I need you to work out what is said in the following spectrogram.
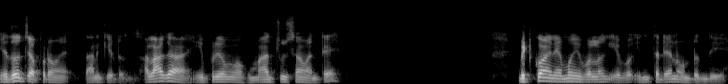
ఏదో చెప్పడమే దానికి. అలాగా ఇప్పుడు ఏమో ఒక మ్యాచ్ చూసామంటే బిట్కాయిన్ ఏమో ఇవాళ ఇవ- ఇంతటేనే ఉంటుంది.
